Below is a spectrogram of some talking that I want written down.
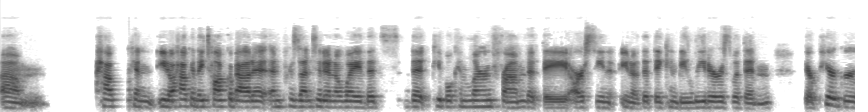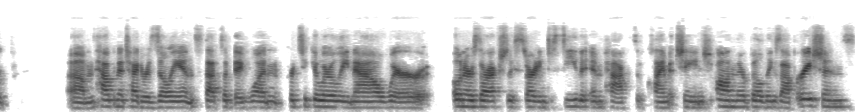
Um, how can you know how can they talk about it and present it in a way that's that people can learn from that they are seen you know that they can be leaders within their peer group um, how can it tie to resilience that's a big one particularly now where owners are actually starting to see the impacts of climate change on their buildings operations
